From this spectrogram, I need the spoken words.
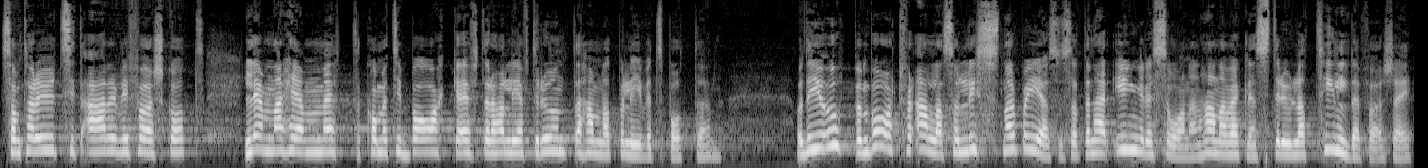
som tar ut sitt arv i förskott, lämnar hemmet, kommer tillbaka efter att ha levt runt och hamnat på livets botten. Och det är ju uppenbart för alla som lyssnar på Jesus att den här yngre sonen, han har verkligen strulat till det för sig.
